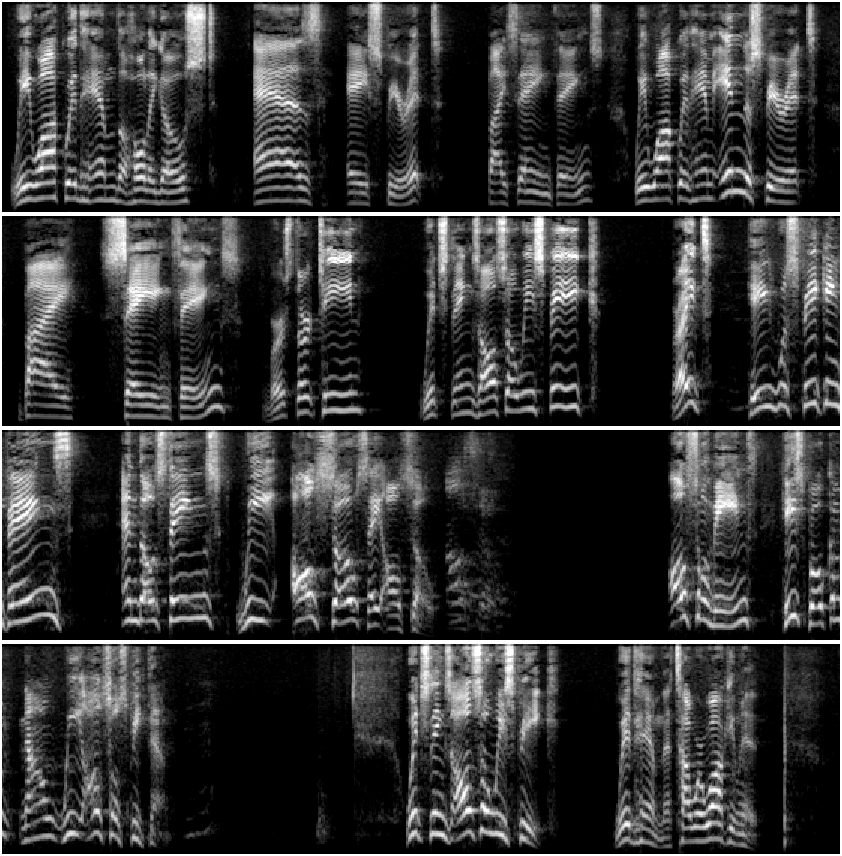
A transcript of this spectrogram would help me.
We walk with him the Holy Ghost as a spirit by saying things. We walk with him in the spirit by saying things. Verse 13 which things also we speak right? He was speaking things and those things we also say also. Also, also means he spoke them now we also speak them. Mm-hmm. Which things also we speak with him. That's how we're walking with it.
